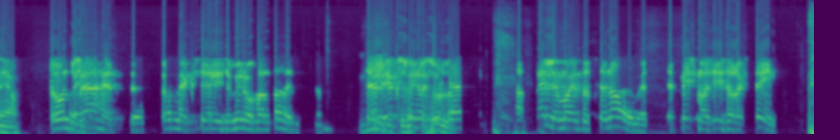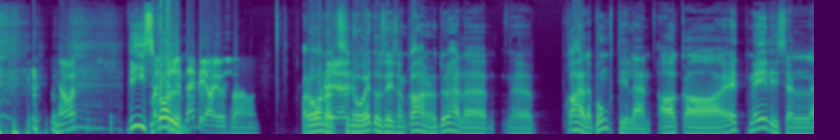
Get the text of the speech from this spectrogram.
jah tundub jah, et õnneks jäi see minu fantaasiasse. see oli üks minu välja mõeldud stsenaarium, et, et mis ma siis oleks teinud no vot, viis-kolm. läbi ajus vähemalt. Ronald, sinu eduseis on kahanenud ühele, äh, kahele punktile, aga et Meelisel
